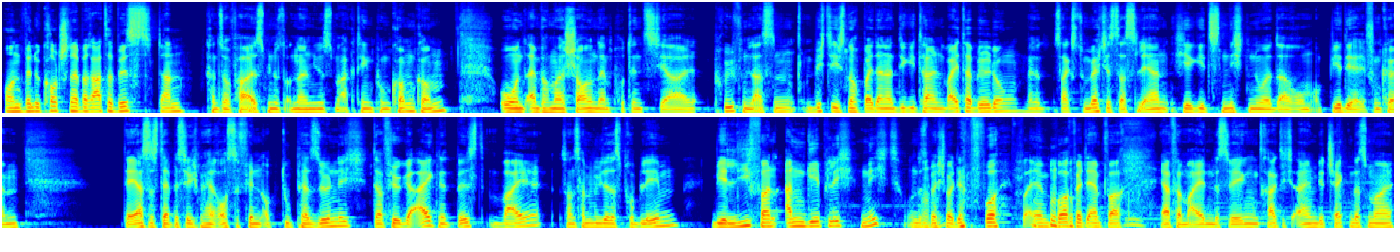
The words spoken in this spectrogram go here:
Und wenn du Coach oder Berater bist, dann kannst du auf hs-online-marketing.com kommen und einfach mal schauen und dein Potenzial prüfen lassen. Wichtig ist noch bei deiner digitalen Weiterbildung, wenn du sagst, du möchtest das lernen, hier geht es nicht nur darum, ob wir dir helfen können. Der erste Step ist wirklich mal herauszufinden, ob du persönlich dafür geeignet bist, weil sonst haben wir wieder das Problem, wir liefern angeblich nicht und das mhm. möchte ich heute vor, im Vorfeld einfach ja, vermeiden. Deswegen trag dich ein, wir checken das mal.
